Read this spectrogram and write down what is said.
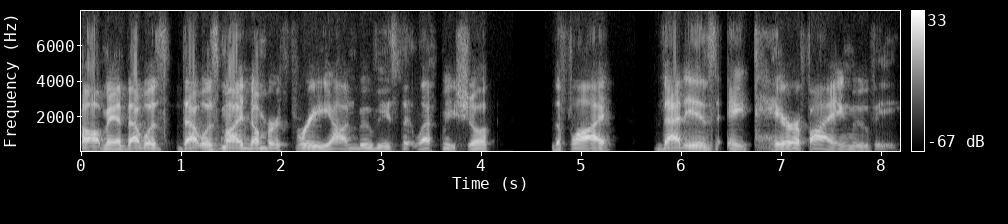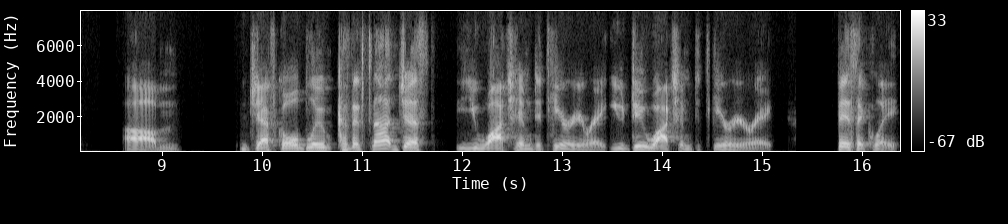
Oh man, that was that was my number three on movies that left me shook. The Fly. That is a terrifying movie. Um, Jeff Goldblum, because it's not just you watch him deteriorate. You do watch him deteriorate physically,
